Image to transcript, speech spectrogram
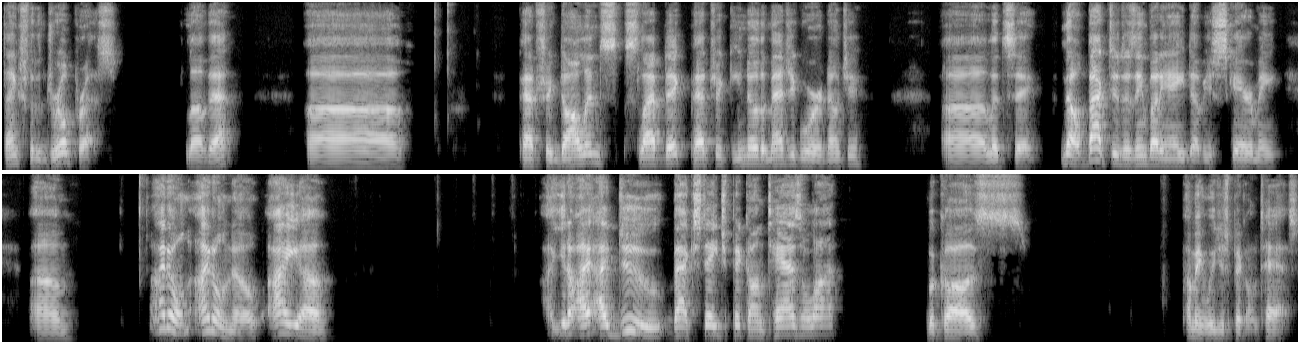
Thanks for the drill press. Love that. Uh, Patrick Dollins, slapdick. Patrick, you know the magic word, don't you? Uh, let's see. No, back to does anybody in AEW scare me? Um, I don't. I don't know. I, uh, you know, I, I do backstage pick on Taz a lot because, I mean, we just pick on Taz.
